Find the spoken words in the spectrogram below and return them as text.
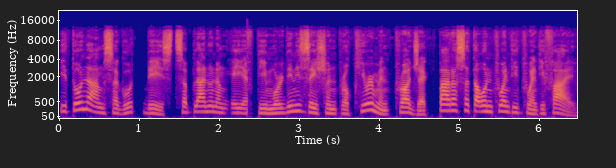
Ito na ang sagot based sa plano ng AFP Modernization Procurement Project para sa taon 2025.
